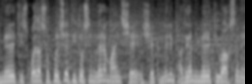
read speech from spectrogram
იმერეთის ყველა სოფელში თითო სიმღერა მაინც შექმნილი. რადგან იმერეთი ვახსენე,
